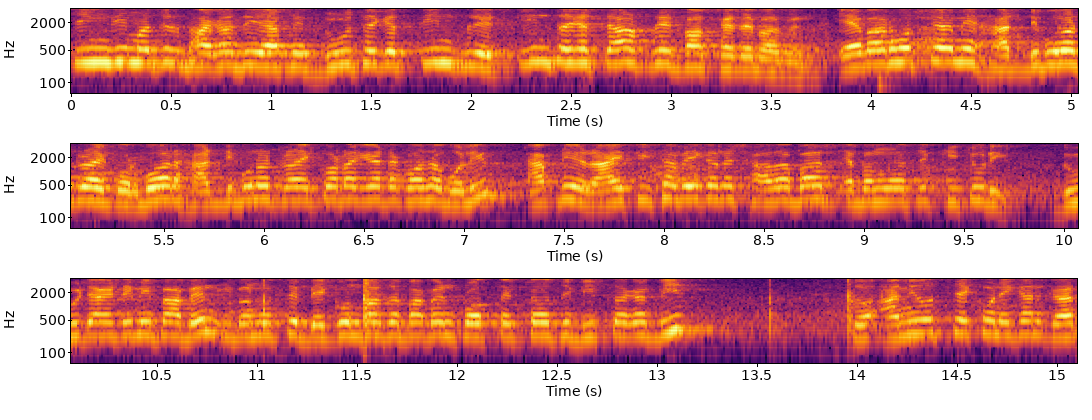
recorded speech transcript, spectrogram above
চিংড়ি মাছের ভাগা দিয়ে আপনি দুই থেকে তিন প্লেট তিন থেকে চার প্লেট ভাত খাইতে পারবেন। এবার হচ্ছে আমি হাড্ডি বোনা ট্রাই করব, আর হাড্ডি বোনা ট্রাই করার আগে একটা কথা বলি। আপনি রাইস হিসাবে এখানে সাদা ভাত এবং হচ্ছে খিচুড়ি, দুইটা আইটেমই পাবেন। ইভেন হচ্ছে বেগুন ভাজা পাবেন, প্রত্যেকটা হচ্ছে বিশ টাকা পিস সো আমি হচ্ছে এখন এখানকার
